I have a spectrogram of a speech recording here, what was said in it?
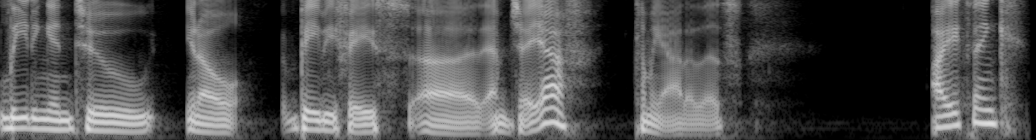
leading into you know babyface uh, MJF coming out of this. I think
